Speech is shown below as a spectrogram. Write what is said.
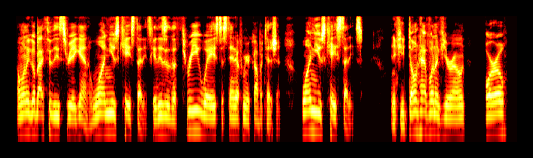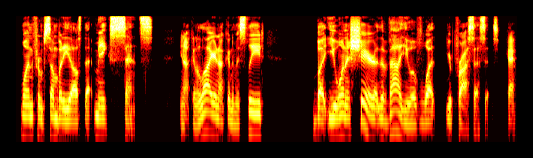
I want to go back through these three again. One, use case studies. Okay, these are the three ways to stand out from your competition. One, use case studies. And if you don't have one of your own, borrow one from somebody else that makes sense. You're not going to lie, you're not going to mislead, but you want to share the value of what your process is. Okay.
